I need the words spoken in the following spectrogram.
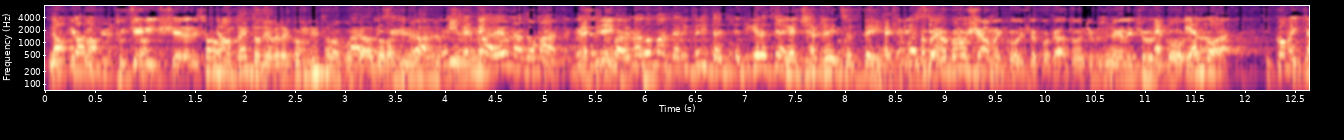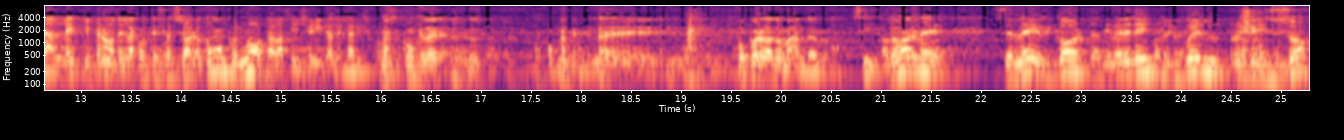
No, che no, no. suggerisce la Sono risposta. contento di aver convinto l'avvocato. alla questa fine- qua, Mi questa permette- qua è una domanda, Sì, questa qua è una domanda riferita a dichiarazioni che ha già reso il test. Presidente. Vabbè, Possiamo- lo conosciamo il codice avvocato, non c'è bisogno che lei ce lo Ecco, ricordi. e allora, siccome già ha letto il brano della contestazione, comunque nuota la sincerità della Ma risposta. comunque, lei- vabbè, lei- può porre la domanda. Sì, la domanda è se lei ricorda di aver detto in quel processo,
